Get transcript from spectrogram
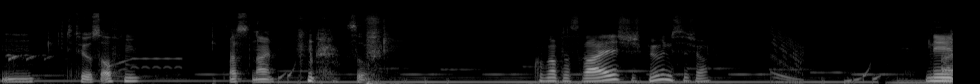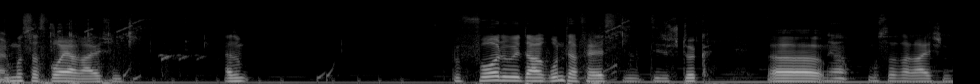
Hm, die Tür ist offen. Was? Nein. so. Gucken, ob das reicht. Ich bin mir nicht sicher. Nee, Nein. du musst das vorher erreichen. Also, bevor du da runterfällst, diese, dieses Stück, äh, Ja. musst du das erreichen.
